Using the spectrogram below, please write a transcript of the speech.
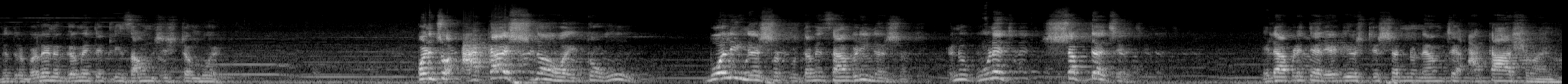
મિત્ર ભલે ને ગમે તેટલી સાઉન્ડ સિસ્ટમ હોય. પણ જો આકાશ ન હોય તો હું બોલી ન શકું, તમે સાંભળી ન શકો. એનું ગુણ જ શબ્દ છે. એટલે આપણે ત્યાં રેડિયો સ્ટેશનનું નામ છે આકાશવાણી.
